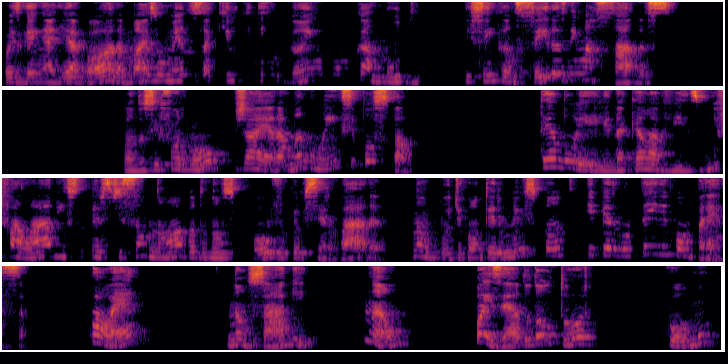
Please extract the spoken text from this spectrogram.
pois ganharia agora mais ou menos aquilo que tenho ganho com o canudo, e sem canseiras nem maçadas. Quando se formou, já era amanuense postal. Tendo ele daquela vez me falado em superstição nova do nosso povo que observara, não pude conter o meu espanto e perguntei-lhe com pressa: Qual é? Não sabe? Não. Pois é a do doutor. Como?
